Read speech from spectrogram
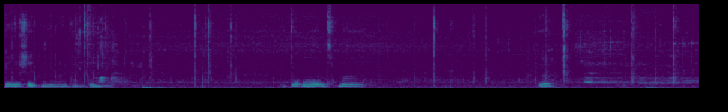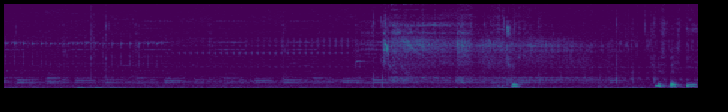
Welche Schild nehmen wir denn hier? Wir ducken uns mal. Ja. Tschüss. Tschüss, Becky.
